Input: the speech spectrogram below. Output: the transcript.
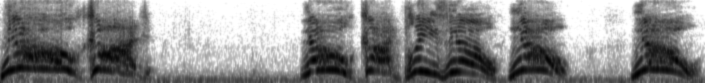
No, God! No, God, please, no! No! No! No!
